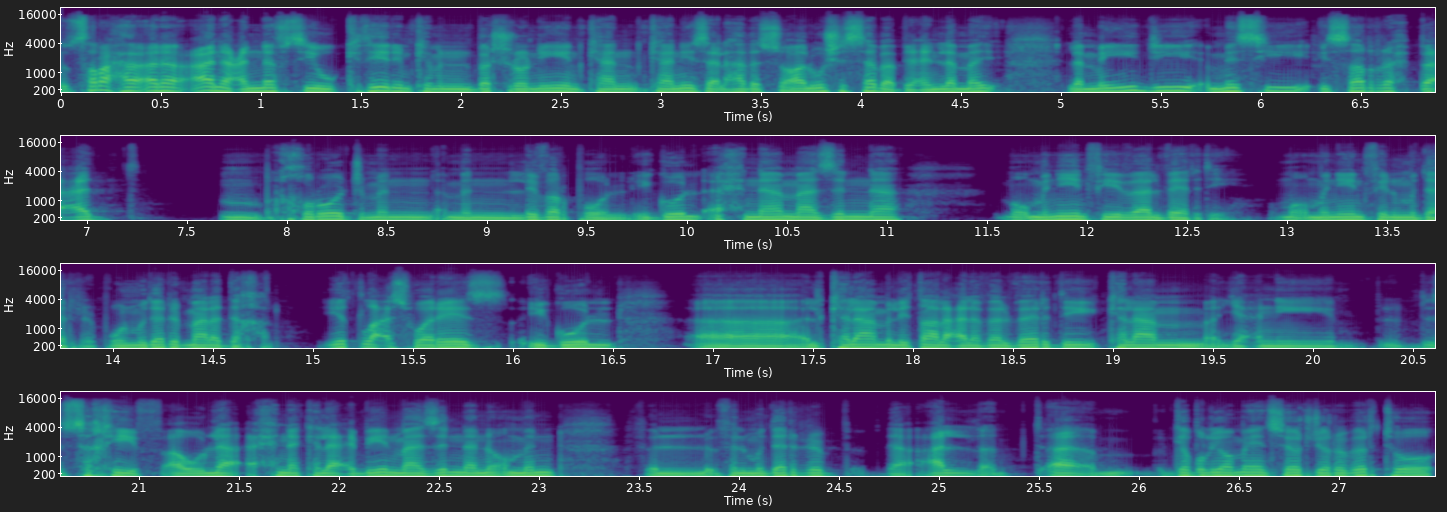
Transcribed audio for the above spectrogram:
صراحة أنا أنا عن نفسي وكثير يمكن من البرشلونيين كان كان يسأل هذا السؤال وش السبب؟ يعني لما لما يجي ميسي يصرح بعد خروج من من ليفربول يقول إحنا ما زلنا مؤمنين في فالفيردي ومؤمنين في المدرب والمدرب ما له دخل. يطلع سواريز يقول آه الكلام اللي طالع على فالفيردي كلام يعني سخيف أو لا إحنا كلاعبين ما زلنا نؤمن في في المدرب ذا. آه، قبل يومين سيرجيو روبرتو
